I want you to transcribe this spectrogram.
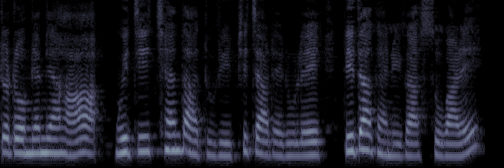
တော်တော်များများဟာ ငွေကြေးချမ်းသာသူတွေ ဖြစ်ကြတယ်လို့လည်း ဒေသခံတွေက ဆိုပါတယ်။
